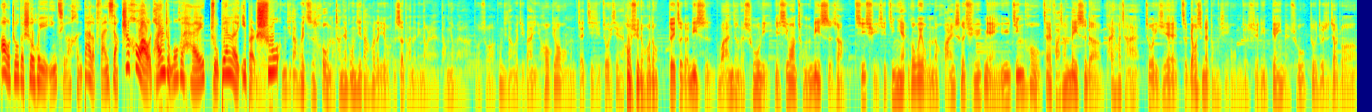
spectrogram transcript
澳洲的社会也引起了很大的反响。之后啊，华人总工会还主编了一本书。公祭大会之后呢，参加公祭大会的也有社团的领导人朋友们啊。都说公祭大会举办以后，希望我们再继续做一些后续的活动，对这个历史完整的梳理，也希望从历史上吸取一些经验，能够为我们的华人社区免于今后再发生类似的排华惨案做一些指标性的东西。我们就决定编一本书，书就是叫做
